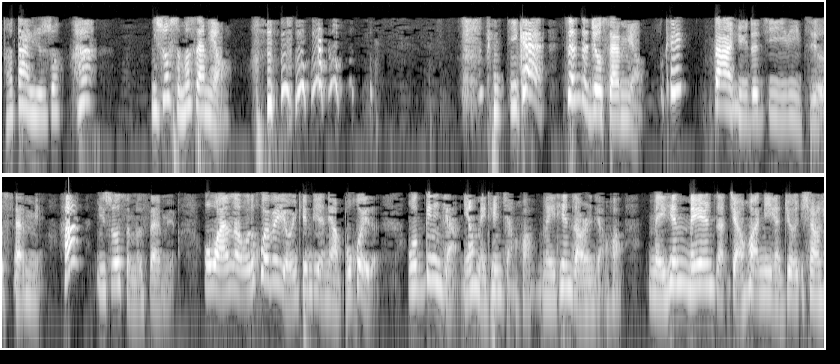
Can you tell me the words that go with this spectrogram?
然后大鱼就说：“哈，你说什么三秒？” 你看，真的就三秒。OK。大鱼的记忆力只有三秒，哈？你说什么三秒？我完了，我都会不会有一天变那样？不会的。我跟你讲，你要每天讲话，每天找人讲话，每天没人讲讲话，你也就像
